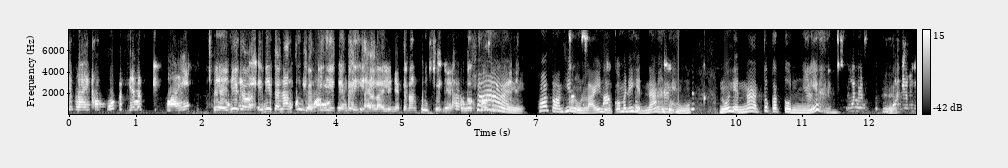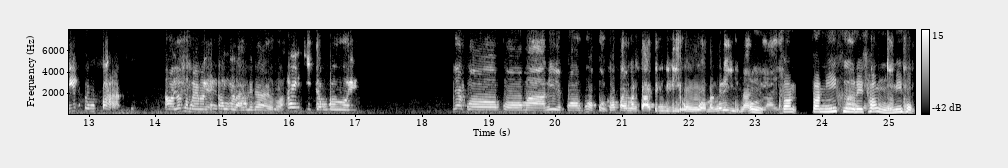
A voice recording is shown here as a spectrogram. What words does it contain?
ยังไงเขาโพสต์แบบนี้มันผิดไหมเนี่ยไอ้นี่ก็ไอ้นี่ก็นั่งพูดแบบนี้เองเนี่ยไม่ได้เห็นอะไรเลยเนี่ยก็นั่งพูดแบบเนี้ยมันก็ใช่เข้าดูเนี่ยเพราะตอนที่หนูไลฟ์หนูก็ไม่ได้เห็นหน้าหนูหนูเห็นหน้าตุ๊กตุนอย่างนี้ยพูดพูดอย่างนี้เป็นปากอ้าวแล้วทำไมมันเข้าไลฟ์ไม่ได้วะให้อีจำเลย เนี่ยพอพอมานี่พอพอกดเข้าไปมันกลายเป็นวิดีโออะมันไม่ได้อยู่หน้าเออไลฟ์ตอนตอนนี้คือในช่องหนูมีหก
